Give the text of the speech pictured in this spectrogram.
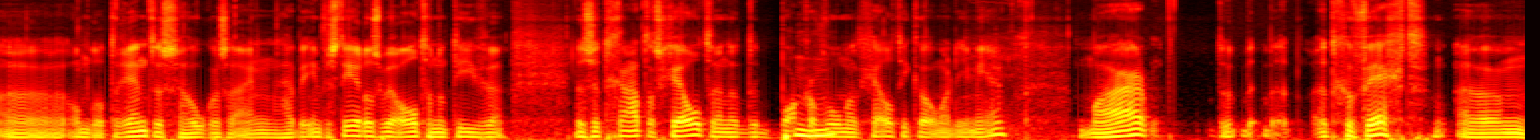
eh, omdat de rentes hoger zijn, hebben investeerders weer alternatieven. Dus het gratis geld en de bakken Mhm. vol met geld, die komen niet meer. Maar de, het gevecht ehm,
